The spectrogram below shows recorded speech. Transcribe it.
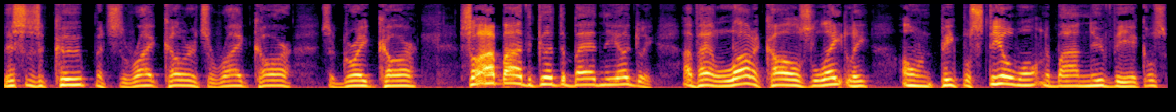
This is a coupe. It's the right color. It's the right car. It's a great car. So I buy the good, the bad, and the ugly. I've had a lot of calls lately on people still wanting to buy new vehicles,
